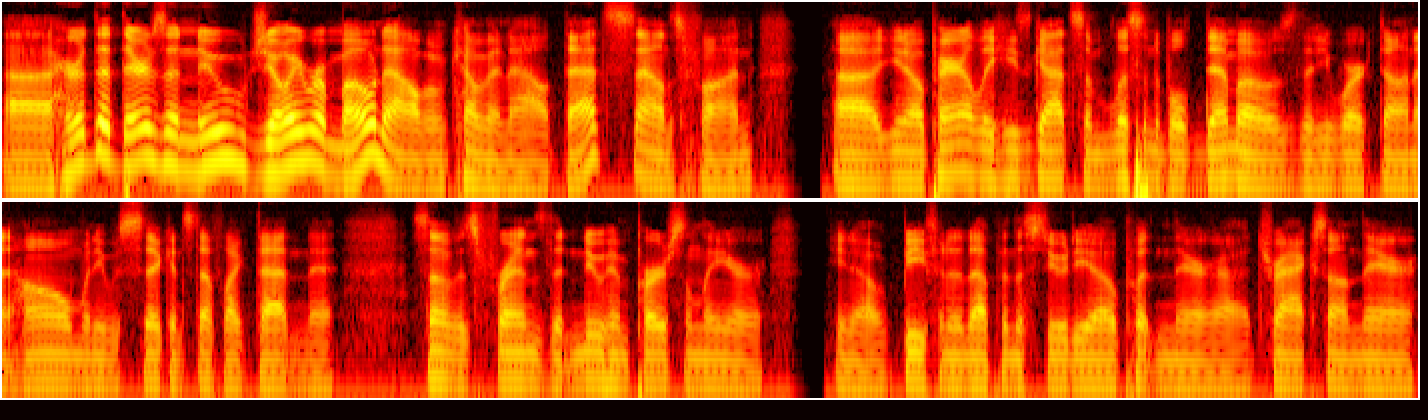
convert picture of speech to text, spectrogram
Uh, heard that there's a new Joey Ramone album coming out. That sounds fun. Uh, you know, apparently he's got some listenable demos that he worked on at home when he was sick and stuff like that, and the, some of his friends that knew him personally are, you know, beefing it up in the studio, putting their uh, tracks on there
